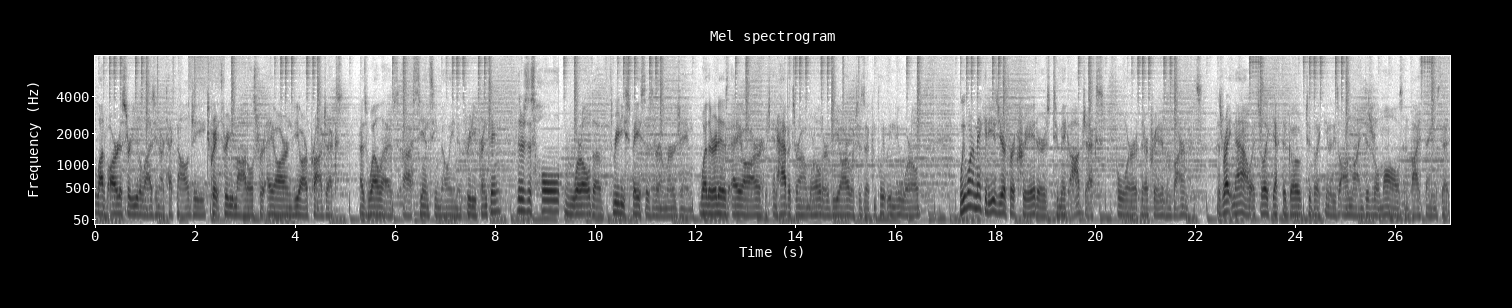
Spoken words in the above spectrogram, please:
A lot of artists are utilizing our technology to create 3D models for AR and VR projects, as well as uh, CNC milling and 3D printing. There's this whole world of 3D spaces that are emerging, whether it is AR, which inhabits our own world, or VR, which is a completely new world. We want to make it easier for creators to make objects for their creative environments. Because right now, it's like you have to go to like, you know, these online digital malls and buy things that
